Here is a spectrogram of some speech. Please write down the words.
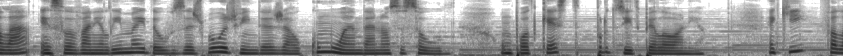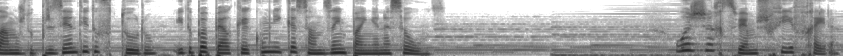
Olá, eu sou a Vânia Lima e dou-vos as boas-vindas ao Como Anda a Nossa Saúde, um podcast produzido pela ONIA. Aqui falamos do presente e do futuro e do papel que a comunicação desempenha na saúde. Hoje recebemos Sofia Ferreira,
